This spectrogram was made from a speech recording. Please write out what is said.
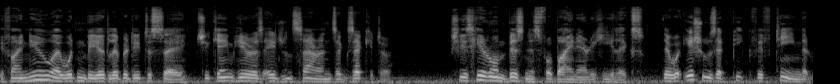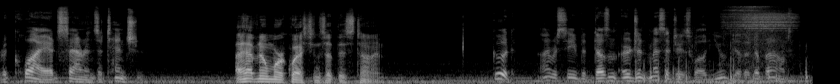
If I knew, I wouldn't be at liberty to say. She came here as Agent Saren's executor. She's here on business for Binary Helix. There were issues at Peak 15 that required Saren's attention. I have no more questions at this time. Good. I received a dozen urgent messages while you dithered about.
